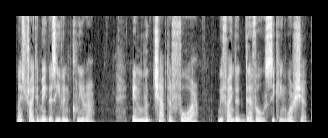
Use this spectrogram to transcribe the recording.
Let's try to make this even clearer. In Luke chapter 4, we find the devil seeking worship.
